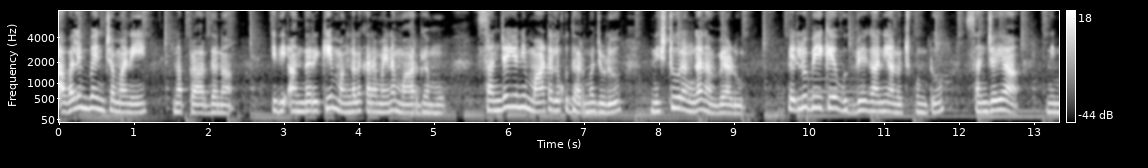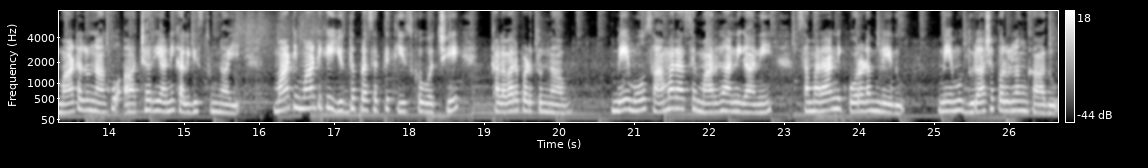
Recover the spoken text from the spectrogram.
అవలంబించమని నా ప్రార్థన. ఇది అందరికీ మంగళకరమైన మార్గము. సంజయుని మాటలకు ధర్మజుడు నిష్ఠూరంగా నవ్వాడు. పెళ్ళు బీకే ఉద్వేగాన్ని అణుచుకుంటూ సంజయ నీ మాటలు నాకు ఆశ్చర్యాన్ని కలిగిస్తున్నాయి. మాటి మాటికి యుద్ధ ప్రసక్తి తీసుకువచ్చి కలవరపడుతున్నావు. మేము సామరస్య మార్గాన్ని కానీ సమరాన్ని కోరడం లేదు. మేము దురాశపరులం కాదు.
